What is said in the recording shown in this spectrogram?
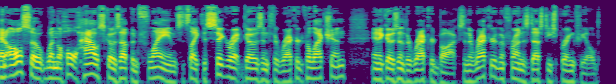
And also when the whole house goes up in flames, it's like the cigarette goes into the record collection and it goes into the record box. And the record in the front is Dusty Springfield.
